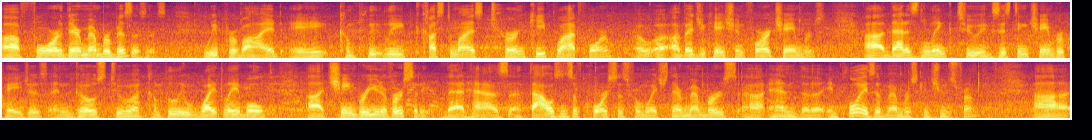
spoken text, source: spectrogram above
uh, for their member businesses. We provide a completely customized turnkey platform uh, of education for our chambers uh, that is linked to existing chamber pages and goes to a completely white labeled uh, chamber university that has uh, thousands of courses from which their members uh, and the employees of members can choose from. Uh,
